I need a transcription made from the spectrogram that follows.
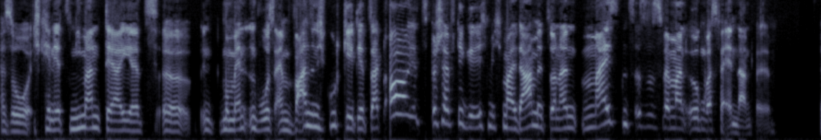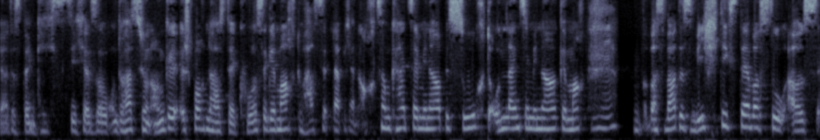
Also ich kenne jetzt niemand, der jetzt äh, in Momenten, wo es einem wahnsinnig gut geht, jetzt sagt, oh, jetzt beschäftige ich mich mal damit, sondern meistens ist es, wenn man irgendwas verändern will. Ja, das denke ich sicher so. Und du hast schon angesprochen, du hast ja Kurse gemacht. Du hast, glaube ich, ein Achtsamkeitsseminar besucht, Online-Seminar gemacht. Mhm. Was war das Wichtigste, was du aus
